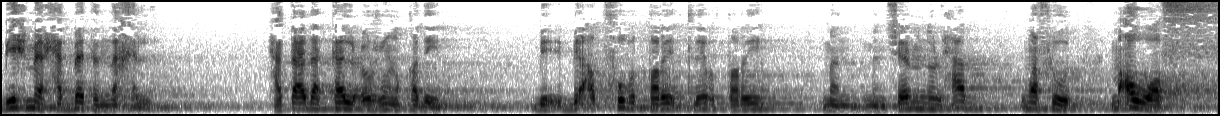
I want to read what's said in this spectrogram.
بيحمل حبات النخل. حتى هذا كالعرجون القديم. بيقطفوه بالطريق تلاقيه بالطريق من من شال منه الحب ومفلوت مقوص.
